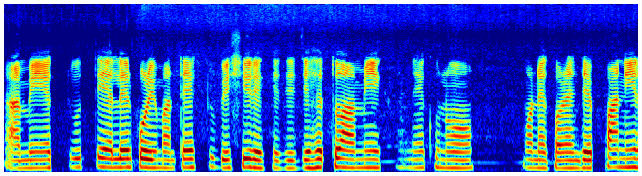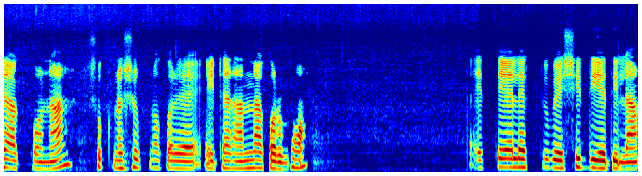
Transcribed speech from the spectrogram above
আমি একটু তেলের পরিমাণটা একটু বেশি রেখেছি। যেহেতু আমি এখানে কোনো মনে করেন যে পানি রাখব না, শুকনো শুকনো করে এটা রান্না করব। তাই তেল একটু বেশি দিয়ে দিলাম।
